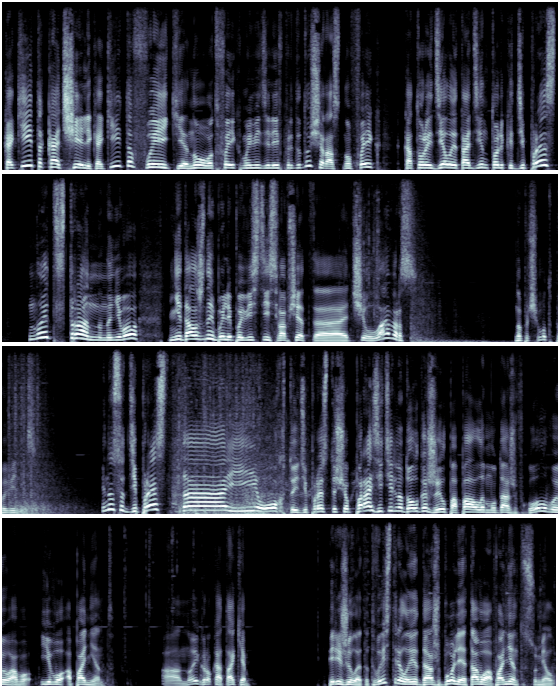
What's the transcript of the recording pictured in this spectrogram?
какие-то качели, какие-то фейки, ну, вот фейк мы видели и в предыдущий раз, но фейк, который делает один только депресс, ну, это странно, на него не должны были повестись вообще-то Chill Lovers, но почему-то повелись. Минус от Депресс, да, и ох ты, Депресс еще поразительно долго жил, попал ему даже в голову его, его оппонент. А, но игрок атаки пережил этот выстрел и даже более того, оппонента сумел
